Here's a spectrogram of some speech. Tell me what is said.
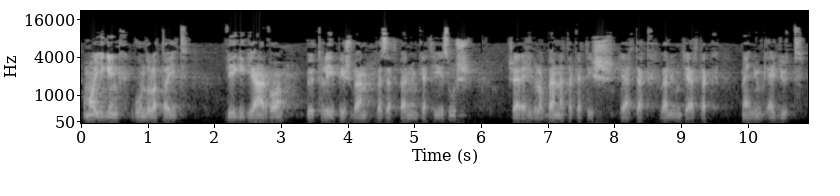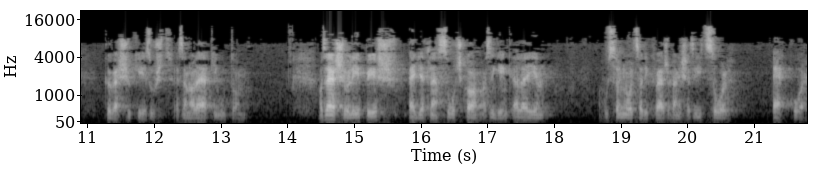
A mai igénk gondolatait végigjárva öt lépésben vezet bennünket Jézus, és erre hívlak benneteket is, gyertek velünk, gyertek, menjünk együtt, kövessük Jézust ezen a lelki úton. Az első lépés, egyetlen szócska az igénk elején, a 28. versben is ez így szól, ekkor.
